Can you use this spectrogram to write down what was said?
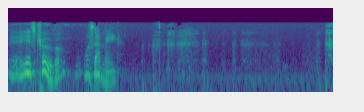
Yeah, it's true, but what's that mean?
